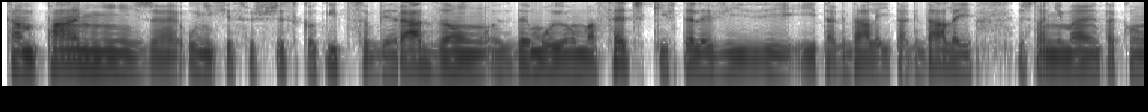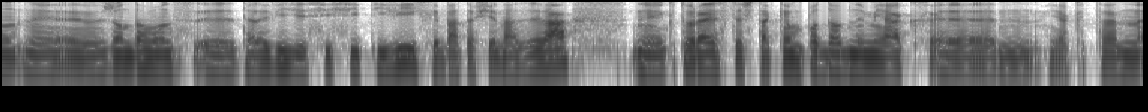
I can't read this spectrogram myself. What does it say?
kampanii, że u nich jest już wszystko git, sobie radzą, zdejmują maseczki w telewizji i tak dalej, i tak dalej. Zresztą oni mają taką e, rządową e, telewizję CCTV, chyba to się nazywa, e, która jest też takim podobnym jak, jak ten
